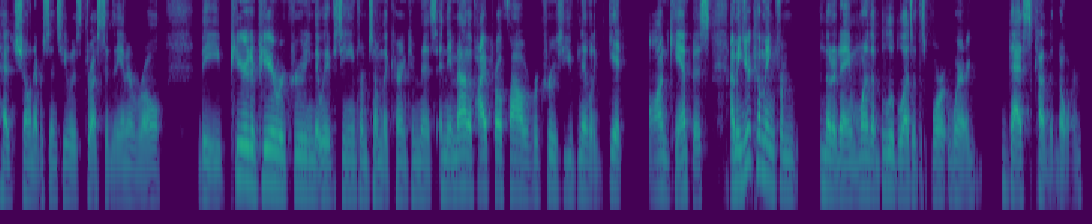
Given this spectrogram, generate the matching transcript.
had shown ever since he was thrust into the interim role, the peer-to-peer recruiting that we've seen from some of the current commits, and the amount of high-profile recruits you've been able to get on campus. I mean, you're coming from Notre Dame, one of the blue bloods of the sport, where that's kind of the norm.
